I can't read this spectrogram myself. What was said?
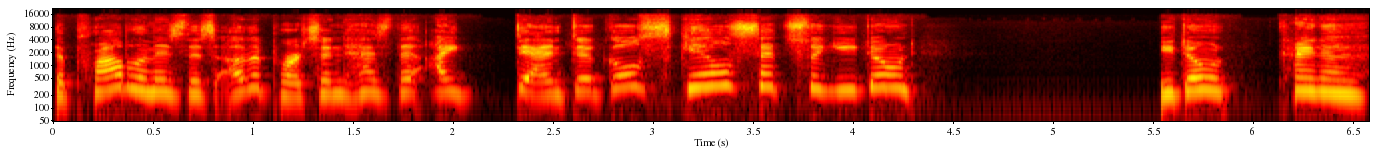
The problem is this other person has the identical skill set so you don't you don't kind of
